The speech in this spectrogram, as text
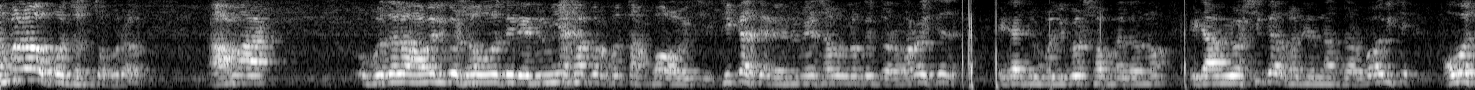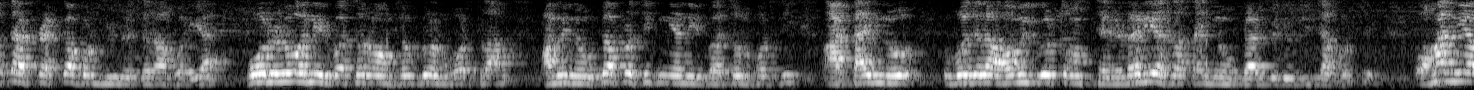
এমনও উপদস্থ করা আমার উপজেলা আওয়ামী লীগের সভাপতি রেনুমিয়া সাপর কথা হওয়া হয়েছে। ঠিক আছে রেনুমিয়া সাপর লোকের দরবার হয়েছে। এটা যুবলীগের সম্মেলনও, এটা আমি অস্বীকার করি না দরবার হয়েছে অবস্থার প্রেক্ষাপট বিবেচনা করিয়া পৌরসভা নির্বাচনে অংশগ্রহণ করলাম আমি নৌকা প্রতীক নিয়ে নির্বাচন করছি, আর তাই উপজেলা আওয়ামী লীগের তখন সেক্রেটারি আসা তাই নৌকার বিরোধিতা করছে। ওখান নিয়ে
